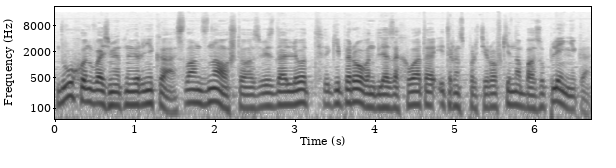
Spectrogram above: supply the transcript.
Двух он возьмет наверняка. Слан знал, что звездолет экипирован для захвата и транспортировки на базу пленника.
